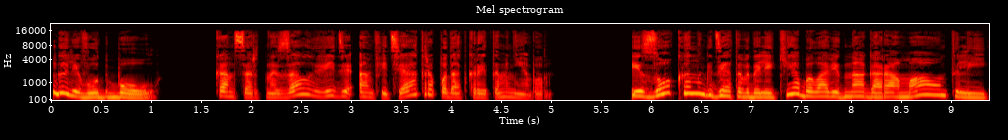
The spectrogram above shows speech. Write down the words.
«Голливуд Боул». Концертный зал в виде амфитеатра под открытым небом. Из окон где-то вдалеке была видна гора Маунт-Ли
